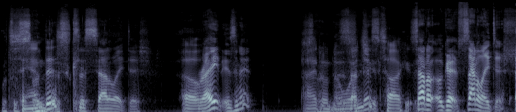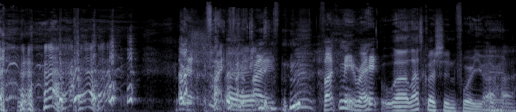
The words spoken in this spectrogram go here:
What's a Sand sun disk? It's a satellite dish, Oh, right? Isn't it? I don't know what disk? you're talking. Satel- okay, satellite dish. okay, fine, fine. Fuck me, right? Uh, last question for you, Aaron. Uh-huh,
